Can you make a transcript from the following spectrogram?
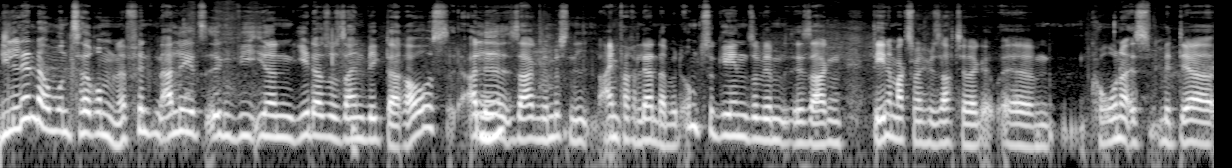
Die Länder um uns herum ne, finden alle jetzt irgendwie ihren, jeder so seinen Weg da raus. Alle Mhm. sagen, wir müssen einfach lernen, damit umzugehen. So wir, wir sagen, Dänemark zum Beispiel sagt ja, ähm, Corona ist mit der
